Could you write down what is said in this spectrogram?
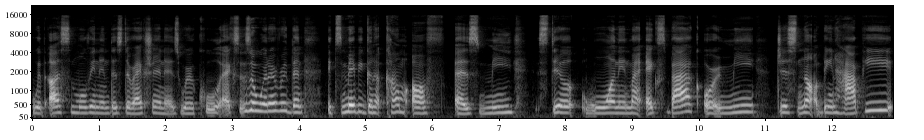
with us moving in this direction as we're cool exes or whatever, then it's maybe gonna come off as me still wanting my ex back or me just not being happy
